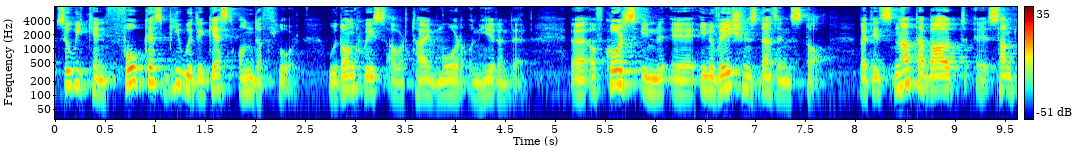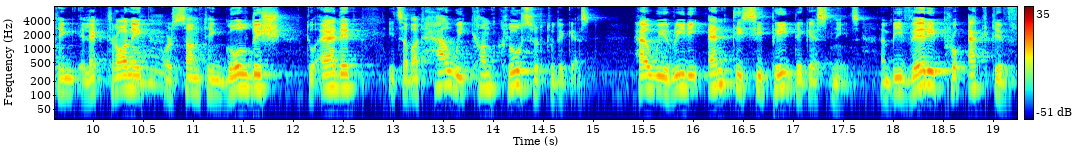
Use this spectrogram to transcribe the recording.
so we can focus, be with the guest on the floor. We don't waste our time more on here and there. Uh, of course, in, uh, innovations doesn't stop, but it's not about uh, something electronic mm-hmm. or something goldish to add it. It's about how we come closer to the guest, how we really anticipate the guest needs and be very proactive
